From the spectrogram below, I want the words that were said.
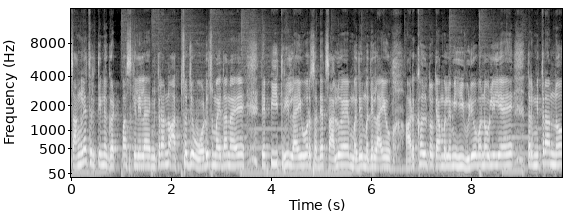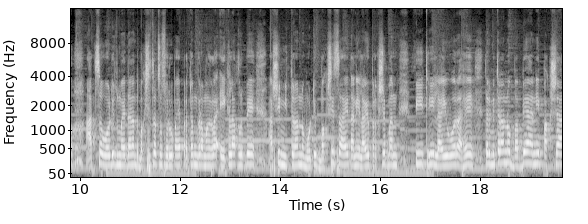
चांगल्याच रीतीने गटपास केलेला आहे. मित्रांनो आजचं जे वडूच मैदान आहे ते पी थ्री लाईव्हवर सध्या चालू आहे. मध्ये मध्ये लाईव्ह अडखलतो त्यामुळे मी ही व्हिडिओ बनवलेली आहे. तर मित्रांनो आजचं वडूज मैदानात बक्षिसाचं स्वरूप आहे. प्रथम क्रमांकाला एक लाख रुपये अशी मित्रांनो मोठी बक्षिसं आहेत आणि लाईव्ह प्रक्षेपण पी थ्री लाईव्हवर आहे. तर मित्रांनो बब्या आणि पक्षा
